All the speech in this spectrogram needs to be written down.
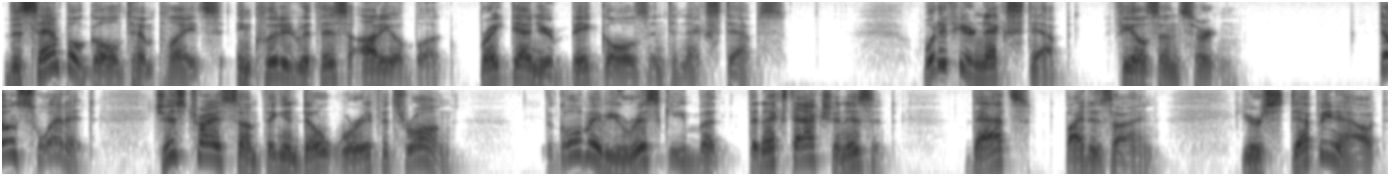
The sample goal templates included with this audiobook break down your big goals into next steps. What if your next step feels uncertain? Don't sweat it. Just try something and don't worry if it's wrong. The goal may be risky, but the next action isn't. That's by design. You're stepping out,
